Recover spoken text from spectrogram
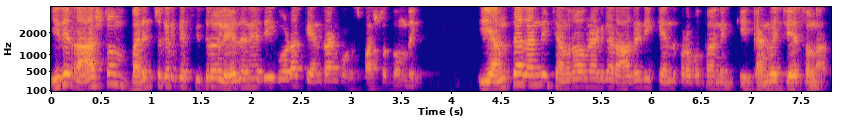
ఇది రాష్ట్రం భరించగలిగే స్థితిలో లేదనేది కూడా కేంద్రానికి ఒక స్పష్టత ఉంది. ఈ అంశాలన్నీ చంద్రబాబు నాయుడు గారు ఆల్రెడీ కేంద్ర ప్రభుత్వానికి కన్వే చేస్తున్నారు.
